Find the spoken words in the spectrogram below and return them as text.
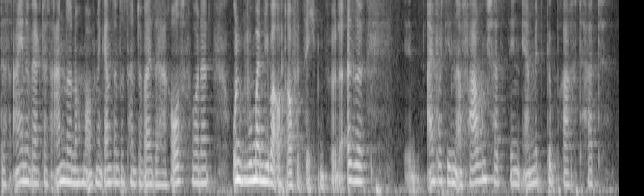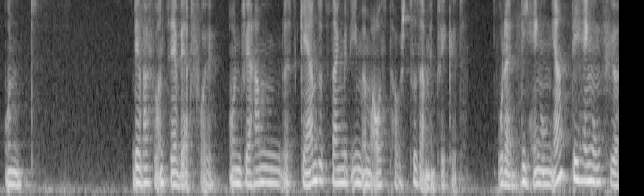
das eine Werk das andere nochmal auf eine ganz interessante Weise herausfordert und wo man lieber auch darauf verzichten würde. Also einfach diesen Erfahrungsschatz, den er mitgebracht hat und der war für uns sehr wertvoll. Und wir haben es gern sozusagen mit ihm im Austausch zusammen entwickelt. Oder die Hängung, ja? Die Hängung für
